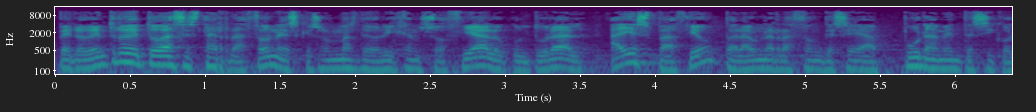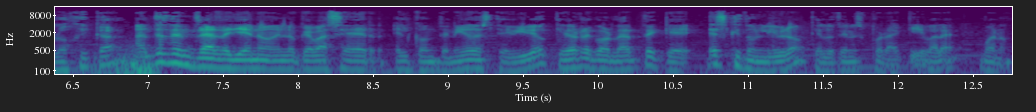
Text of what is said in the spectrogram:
pero dentro de todas estas razones que son más de origen social o cultural, ¿hay espacio para una razón que sea puramente psicológica? Antes de entrar de lleno en lo que va a ser el contenido de este vídeo, quiero recordarte que he escrito un libro, que lo tienes por aquí, ¿vale? Bueno,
